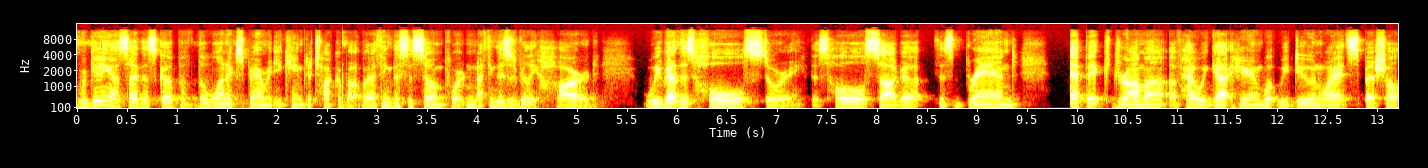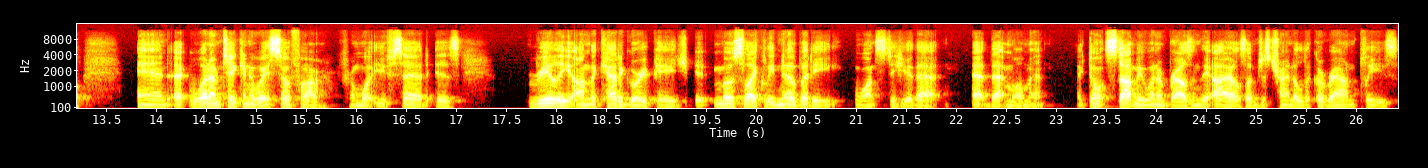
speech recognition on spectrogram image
we're getting outside the scope of the one experiment you came to talk about, but I think this is so important. I think this is really hard. We've got this whole story, this whole saga, this brand epic drama of how we got here and what we do and why it's special. And uh, what I'm taking away so far from what you've said is really on the category page, it, most likely nobody wants to hear that at that moment. Like, don't stop me when I'm browsing the aisles. I'm just trying to look around, please.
